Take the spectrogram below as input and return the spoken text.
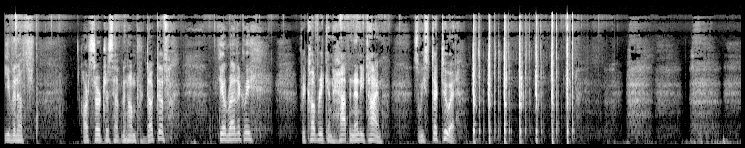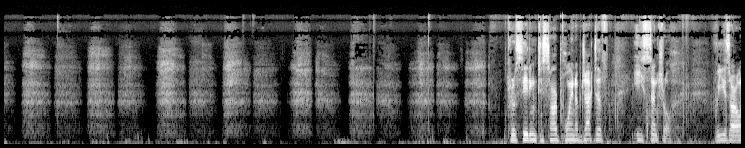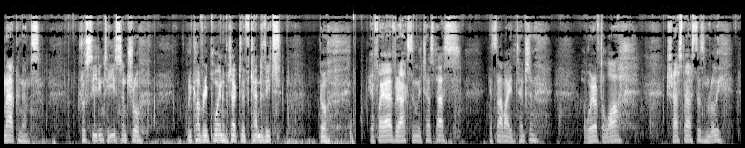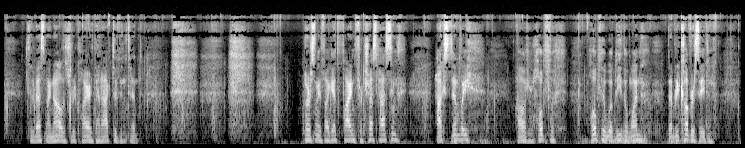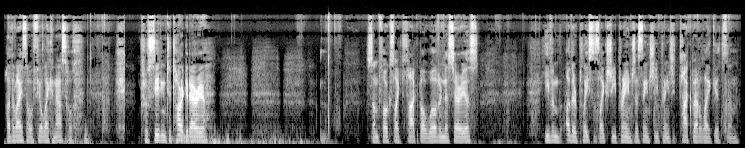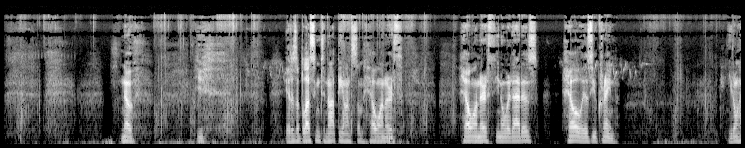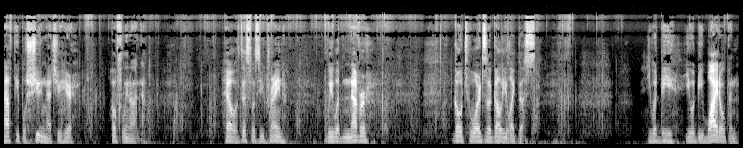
Even if our searches have been unproductive, theoretically, recovery can happen anytime. So we stick to it. Proceeding to SAR point objective, East Central. We use our own acronyms. Proceeding to East Central, recovery point objective candidates. Go. If I ever accidentally trespass, it's not my intention. Aware of the law, trespass doesn't really, to the best of my knowledge, require that active intent. Personally, if I get fined for trespassing accidentally, I would hope hope it will be the one that recovers Aidan. Otherwise, I will feel like an asshole. Proceeding to target area. Some folks like to talk about wilderness areas. Even other places like Sheep Range. This ain't Sheep Range. You talk about it like it's um. No. You. It is a blessing to not be on some hell on earth Hell on earth, you know where that is? Hell is Ukraine. You don't have people shooting at you here. Hopefully not. Hell, if this was Ukraine, we would never go towards a gully like this. You would be you would be wide open.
